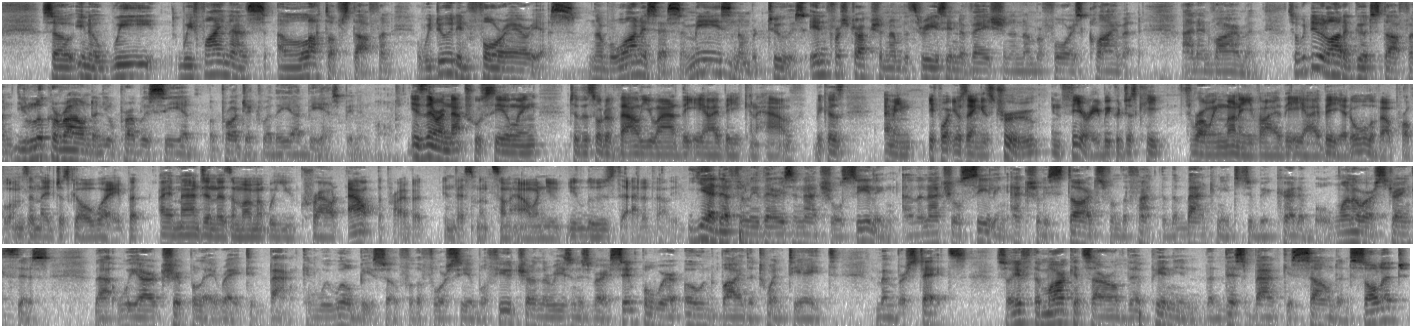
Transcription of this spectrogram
So you know we we finance a lot of stuff, and we do it in four areas. Number one is SMEs. Mm-hmm. Number two is infrastructure. Number three is innovation, and number four is climate and environment. So we do a lot of good stuff, and you look around and you'll probably see a, a project where the EIB has been involved. Is there a natural ceiling to the sort of value add the EIB can have? Because I mean, if what you're saying is true, in theory, we could just keep throwing money via the EIB at all of our problems and they'd just go away. But I imagine there's a moment where you crowd out the private investment somehow and you, you lose the added value. Yeah, definitely. There is a natural ceiling. And the natural ceiling actually starts from the fact that the bank needs to be credible. One of our strengths is that we are a AAA rated bank and we will be so for the foreseeable future. And the reason is very simple we're owned by the 28 member states. So if the markets are of the opinion that this bank is sound and solid,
